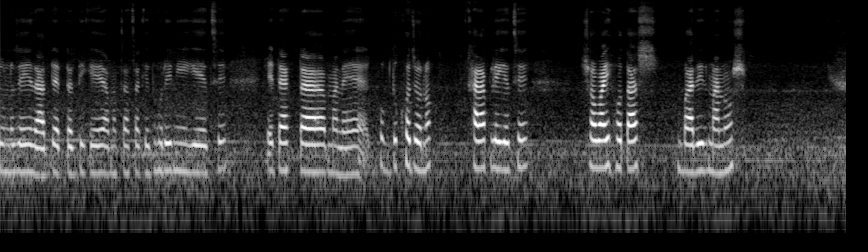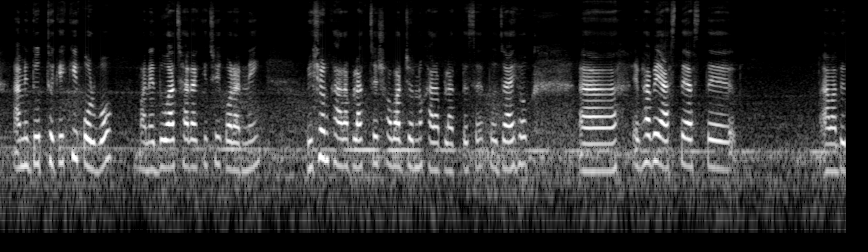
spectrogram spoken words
অনুযায়ী রাত দেড়টার দিকে আমার চাচাকে ধরে নিয়ে গিয়েছে। এটা একটা মানে খুব দুঃখজনক, খারাপ লেগেছে। সবাই হতাশ, বাড়ির মানুষ। আমি দূর থেকে কি করব? মানে দোয়া ছাড়া কিছুই করার নেই। ভীষণ খারাপ লাগছে, সবার জন্য খারাপ লাগতেছে। তো যাই হোক এভাবে আস্তে আস্তে আমাদের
